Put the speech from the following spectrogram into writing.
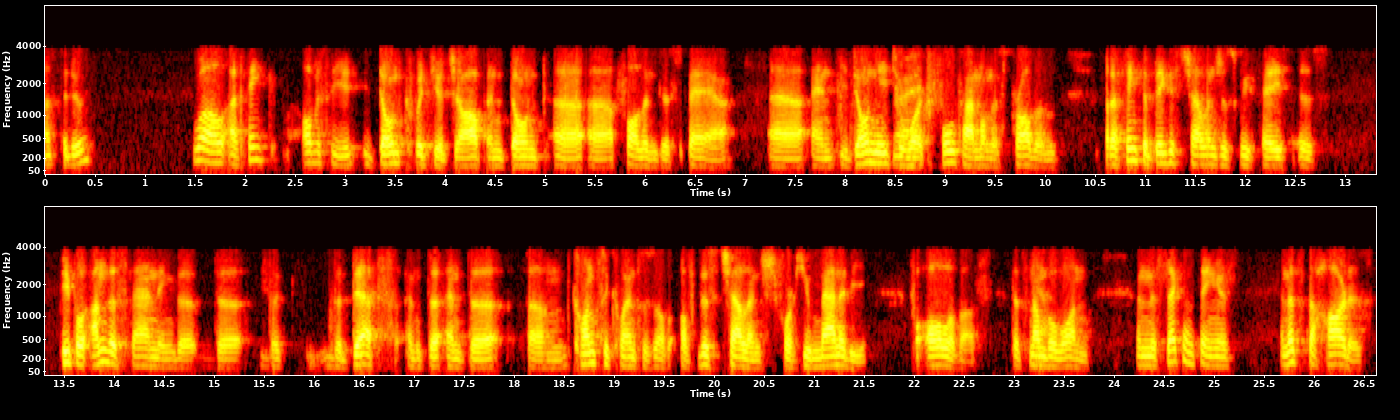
us to do? Well, I think obviously you don't quit your job and don't uh, uh, fall in despair, uh, and you don't need to Right. work full time on this problem. But I think the biggest challenges we face is people understanding the the the, the depth and the and the um, consequences of, of this challenge for humanity, for all of us. That's number one. And the second thing is, and that's the hardest.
